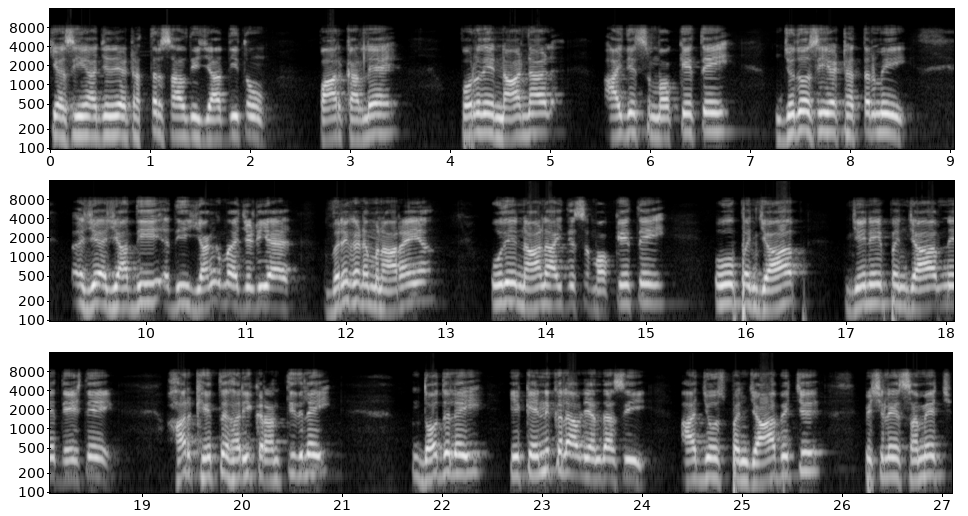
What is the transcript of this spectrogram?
ਕਿ ਅਸੀਂ ਅੱਜ ਦੇ 78 ਸਾਲ ਦੀ ਆਜ਼ਾਦੀ ਤੋਂ ਪਾਰ ਕਰ ਲਿਆ ਹੈ ਪਰ ਉਹਦੇ ਨਾਲ ਨਾਲ ਅੱਜ ਦੇ ਇਸ ਮੌਕੇ ਤੇ ਜਦੋਂ ਅਸੀਂ 78ਵੀਂ ਅਜ ਆਜ਼ਾਦੀ ਦੀ ਯੰਗ ਮੈਂ ਜਿਹੜੀ ਹੈ ਵਰ੍ਹੇਗੰਢ ਮਨਾ ਰਹੇ ਹਾਂ। ਉਹਦੇ ਨਾਲ ਅੱਜ ਦੇ ਇਸ ਮੌਕੇ ਤੇ ਉਹ ਪੰਜਾਬ, ਜਿਹਨੇ ਪੰਜਾਬ ਨੇ ਦੇਸ਼ ਦੇ ਹਰ ਖੇਤਰ ਹਰੀ ਕ੍ਰਾਂਤੀ ਦੇ ਲਈ, ਦੁੱਧ ਲਈ ਇੱਕ ਇਨਕਲਾਬ ਲਿਆਂਦਾ ਸੀ। ਅੱਜ ਉਸ ਪੰਜਾਬ ਵਿੱਚ ਪਿਛਲੇ ਸਮੇਂ 'ਚ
